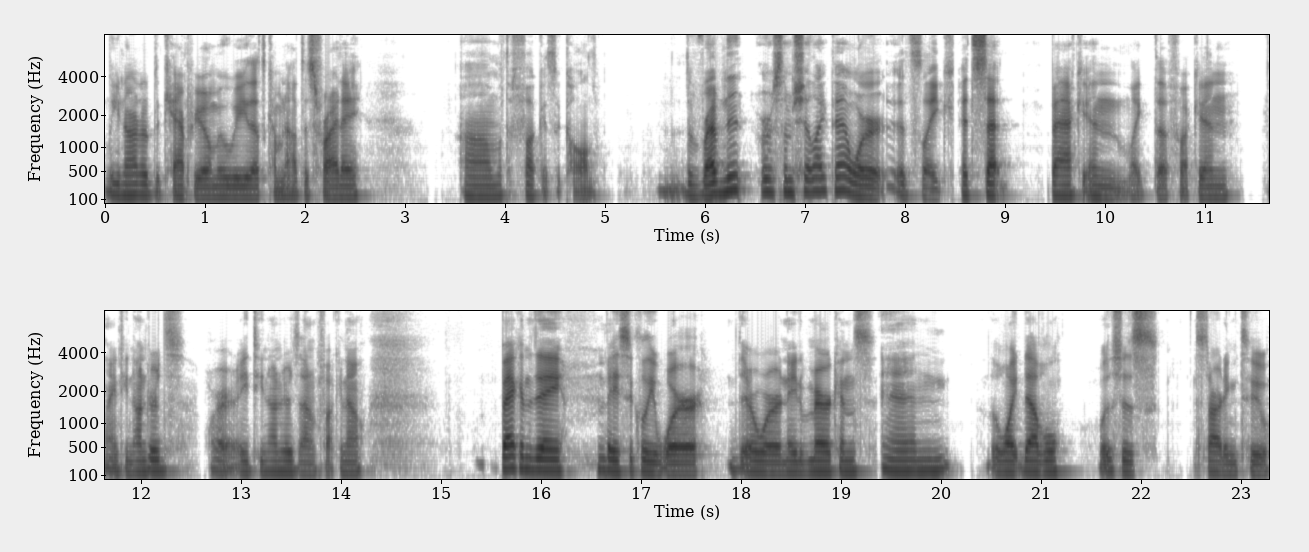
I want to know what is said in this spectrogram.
Leonardo DiCaprio movie that's coming out this Friday. Um what the fuck is it called? The Revenant or some shit like that where it's like it's set back in like the fucking 1900s or 1800s, I don't fucking know. Back in the day, basically, where there were Native Americans and the White Devil was just starting to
